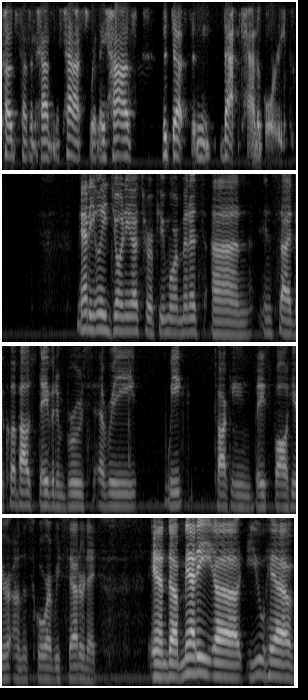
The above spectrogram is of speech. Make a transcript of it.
Cubs haven't had in the past, where they have the depth in that category. Maddie Lee joining us for a few more minutes on Inside the Clubhouse. David and Bruce every week talking baseball here on the score every Saturday. And uh, Maddie, uh, you have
